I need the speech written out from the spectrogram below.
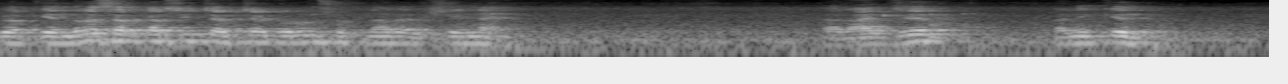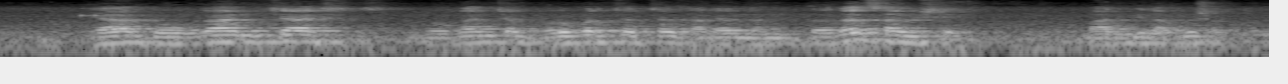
किंवा केंद्र सरकारशी चर्चा करून सुटणारा विषय नाही. राज्य आणि केंद्र ह्या दोघांच्या दोघांच्या बरोबर चर्चा झाल्यानंतरच हा विषय मार्गी लागू शकतो.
